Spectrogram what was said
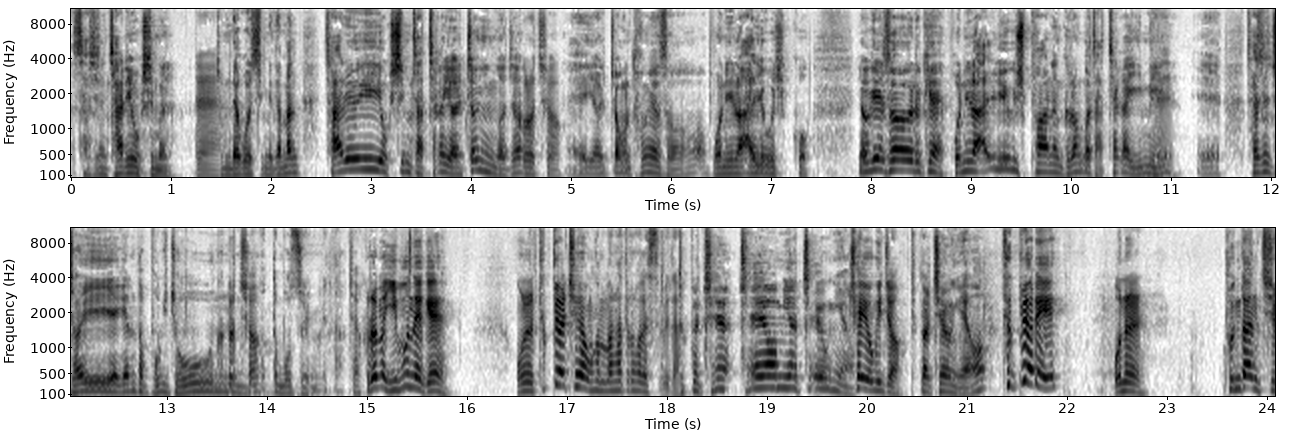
사실은 자리 욕심을 네. 좀 내고 있습니다만 자리 욕심 자체가 열정인 거죠. 그렇죠. 예, 열정을 통해서 본인을 알리고 싶고 여기에서 이렇게 본인을 알리고 싶어 하는 그런 것 자체가 이미 네. 예, 사실 저희에게는 더 보기 좋은 그렇죠. 어떤 모습입니다. 자, 그러면 이분에게 오늘 특별 채용 한번 하도록 하겠습니다. 특별 체, 체험이요, 채용이요. 채용이죠. 특별 채용이요. 특별히 오늘 분단 지,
